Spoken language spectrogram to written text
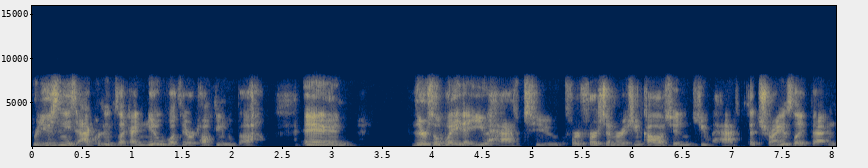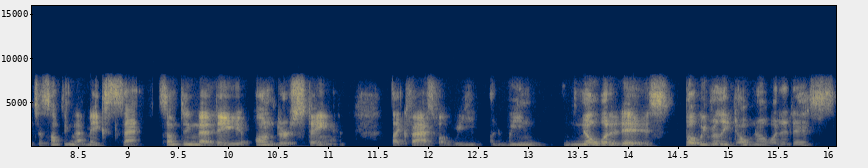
were using these acronyms like I knew what they were talking about. And there's a way that you have to, for first generation college students, you have to translate that into something that makes sense, something that they understand. Like FAFSA, we we know what it is, but we really don't know what it is.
